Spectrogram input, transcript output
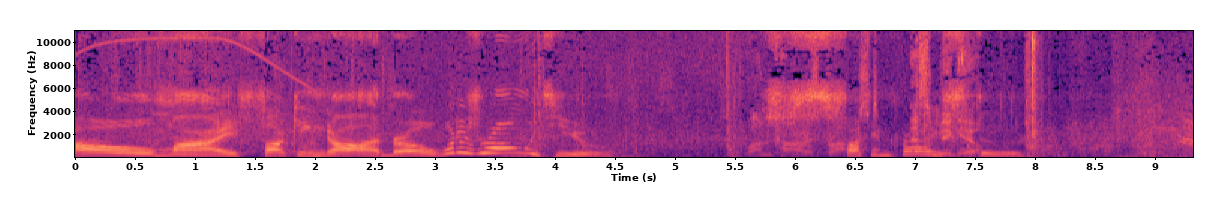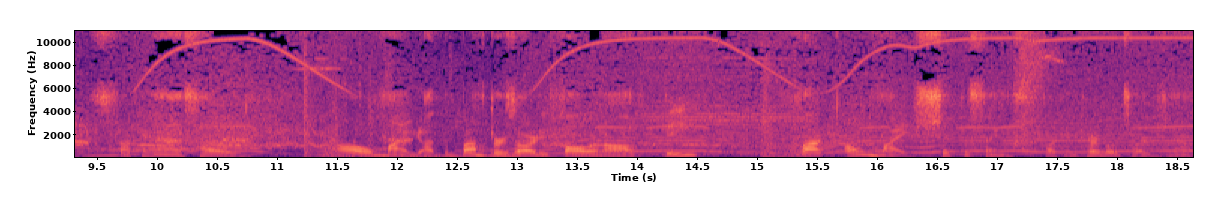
Oh my fucking god, bro! What is wrong with you? One car is promised. Fucking That's a big Christ, help. dude! Fucking asshole! Oh my god, the bumper's already fallen off. B? Fuck! Oh my shit! This thing's fucking turbocharged now.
